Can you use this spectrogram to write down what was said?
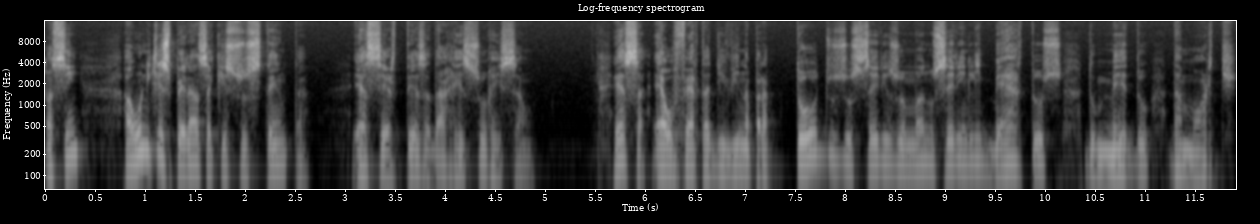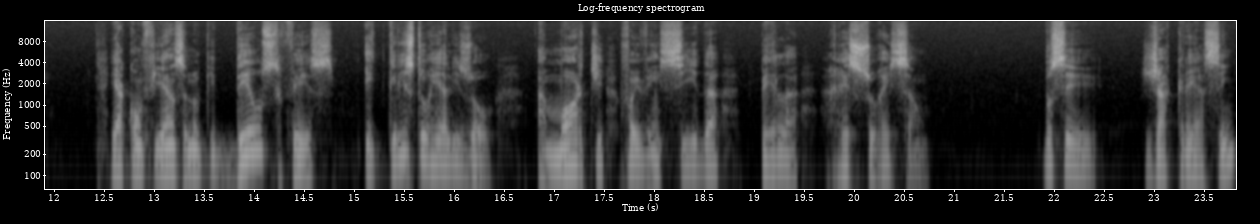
Assim, a única esperança que sustenta é a certeza da ressurreição. Essa é a oferta divina para todos os seres humanos serem libertos do medo da morte. É a confiança no que Deus fez e Cristo realizou. A morte foi vencida pela ressurreição. Você já crê assim?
